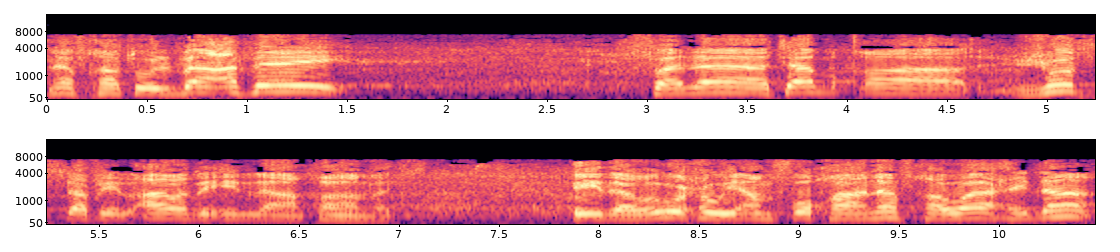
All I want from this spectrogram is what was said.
نفخة البعث فلا تبقى جثة في الأرض إلا قامت. إذا الروح ينفخها نفخة واحدة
